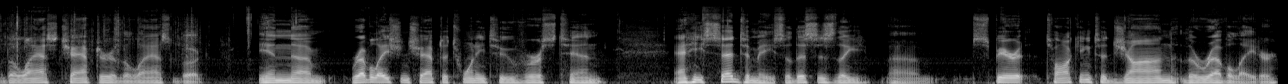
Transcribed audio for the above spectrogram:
the last chapter of the last book. In um, Revelation chapter 22, verse 10, and he said to me, so this is the um, Spirit talking to John the Revelator,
